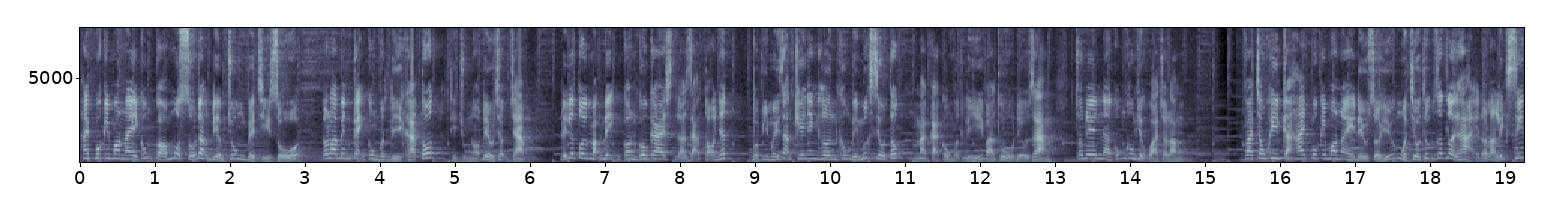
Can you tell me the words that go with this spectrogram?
Hai Pokemon này cũng có một số đặc điểm chung về chỉ số, đó là bên cạnh công vật lý khá tốt thì chúng nó đều chậm chạp. Đấy là tôi mặc định con Goguice là dạng to nhất, bởi vì mấy dạng kia nhanh hơn không đến mức siêu tốc mà cả công vật lý và thủ đều giảm, cho nên là cũng không hiệu quả cho lắm. Và trong khi cả hai Pokemon này đều sở hữu một chiêu thức rất lợi hại đó là Lixit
